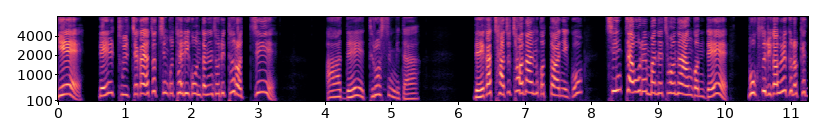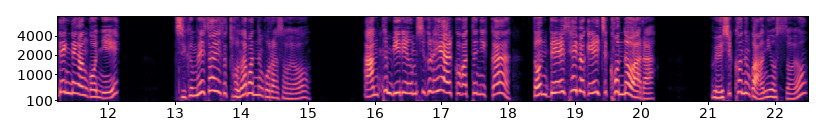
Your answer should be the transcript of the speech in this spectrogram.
예, 내일 둘째가 여자친구 데리고 온다는 소리 들었지? 아, 네, 들었습니다. 내가 자주 전화하는 것도 아니고 진짜 오랜만에 전화한 건데 목소리가 왜 그렇게 냉랭한 거니? 지금 회사에서 전화 받는 거라서요. 암튼 미리 음식을 해야 할 것 같으니까 넌 내일 새벽에 일찍 건너와라. 외식하는 거 아니었어요?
